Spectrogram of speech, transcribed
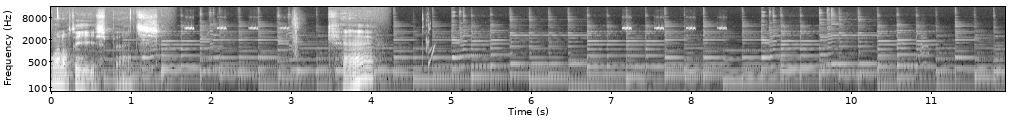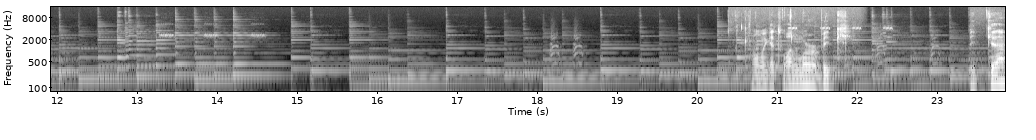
One of these beds. Okay. Can we get one more big, big guy?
